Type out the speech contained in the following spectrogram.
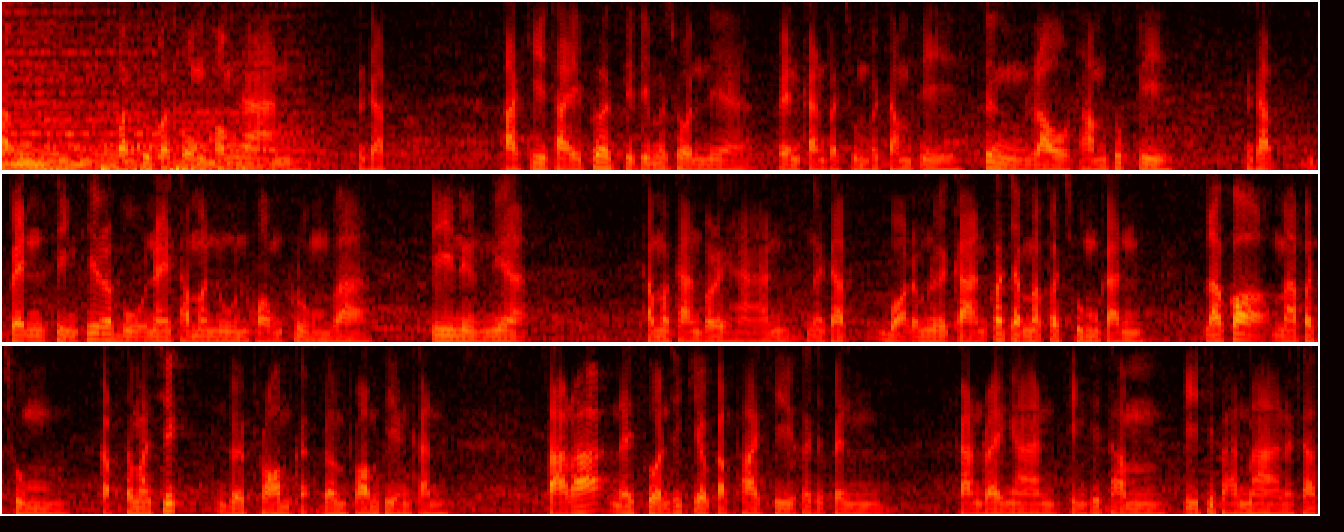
วัตถุประสงค์ของงานนะครับภาคีไทยเพื่อสิทธิมนชนเนี่ยเป็นการประชุมประจำปี ซึ่งเราทำทุกปีนะครับเป็นสิ่งที่ระบุในธรรมนูญของกลุ่มว่าปีหนึ่งเนี่ยกรรมการบริหารนะครับบอร์ดอำนวยการก็จะมาประชุมกัน แล้วก็มาประชุมกับสมาชิกโดยพร้อมโดยพร้อมเพียงกัน สาระในส่วนที่เกี่ยวกับภาคีก็จะเป็นการรายงานสิ่งที่ทำปีที่ผ่านมานะครับ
